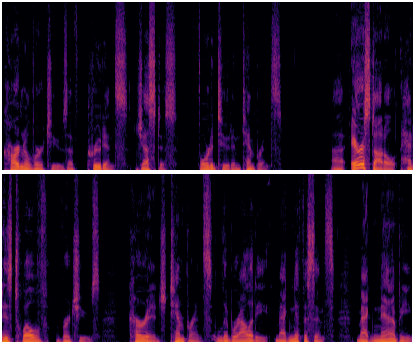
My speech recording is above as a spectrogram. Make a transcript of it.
cardinal virtues of prudence, justice, fortitude, and temperance. Uh, Aristotle had his 12 virtues, courage, temperance, liberality, magnificence, magnanimity,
